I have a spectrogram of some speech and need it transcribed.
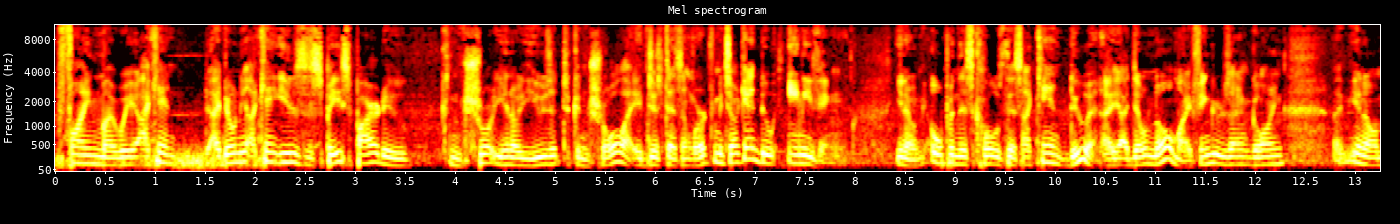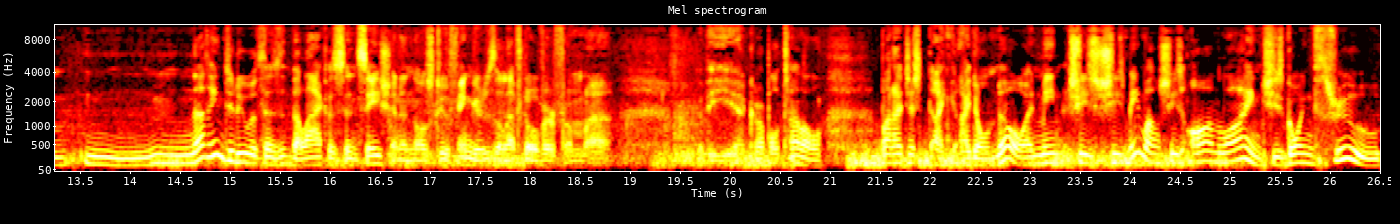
find my way. I can't. I don't. I can't use the space bar to control. You know, use it to control. It just doesn't work for me. So I can't do anything. You know, open this, close this. I can't do it. I, I don't know. My fingers aren't going you know, nothing to do with the lack of sensation in those two fingers, the leftover from uh, the uh, carpal tunnel. But I just, I, I don't know. I mean, she's she's meanwhile she's online. She's going through,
